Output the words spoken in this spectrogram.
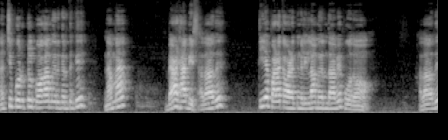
நச்சு பொருட்கள் போகாமல் இருக்கிறதுக்கு நம்ம பேட் ஹேபிட்ஸ் அதாவது தீய பழக்க வழக்கங்கள் இல்லாமல் இருந்தாவே போதும். அதாவது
